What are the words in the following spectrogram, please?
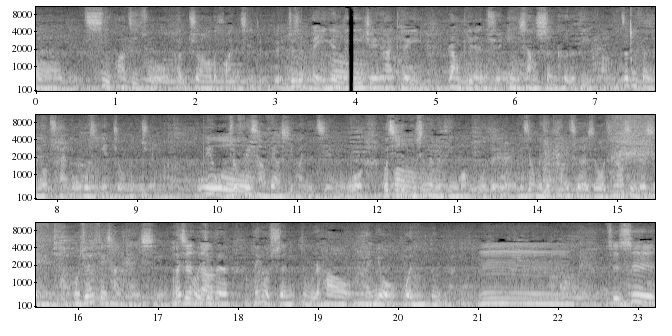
嗯，企划制作很重要的环节，对不对？就是每一个 DJ 他可以让别人去印象深刻的地方，这部分你有揣摩或是研究很久吗？因为我就非常非常喜欢你的节目，我我其实不是那么听广播的人，可是我每次开车的时候，我听到是你的声音，我觉得非常开心，而且我觉得很有深度，然后很有温度。嗯，只是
